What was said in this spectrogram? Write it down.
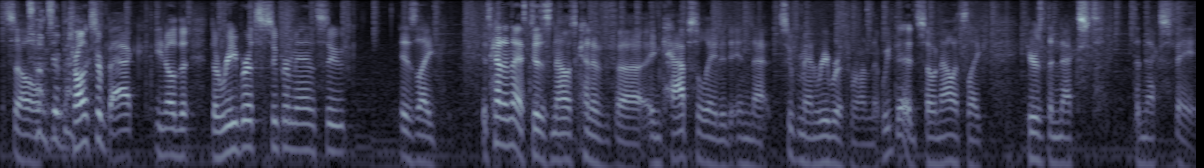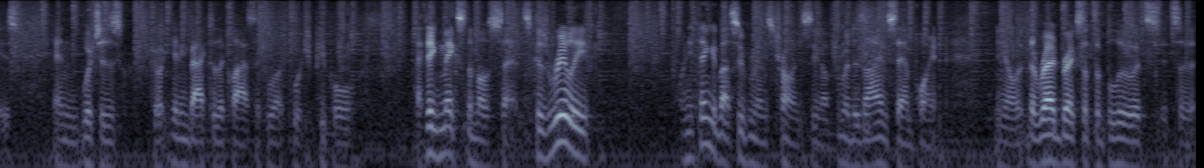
So Trunks are back. Trunks are back. You know, the the rebirth Superman suit is like it's kind of nice because now it's kind of uh, encapsulated in that Superman rebirth run that we did. So now it's like here's the next the next phase, and which is getting back to the classic look, which people I think makes the most sense because really when you think about Superman's trunks, you know, from a design standpoint, you know, the red breaks up the blue. It's it's a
